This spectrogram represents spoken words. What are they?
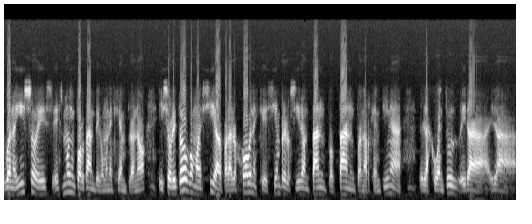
Y bueno, y eso es, es muy importante como un ejemplo, ¿no? Y sobre todo, como decía, para los jóvenes que siempre lo siguieron tanto, tanto en Argentina, eh, la juventud era, era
